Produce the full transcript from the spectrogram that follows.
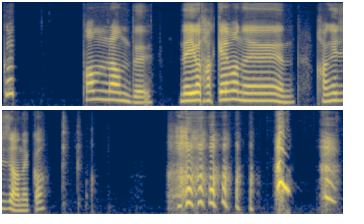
끝. 다음 라운드. 네, 이거 다 깨면은 강해지지 않을까?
